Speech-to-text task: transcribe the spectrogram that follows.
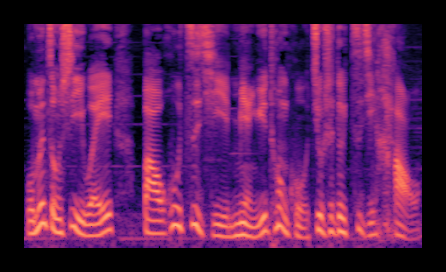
我们总是以为保护自己免于痛苦就是对自己好，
